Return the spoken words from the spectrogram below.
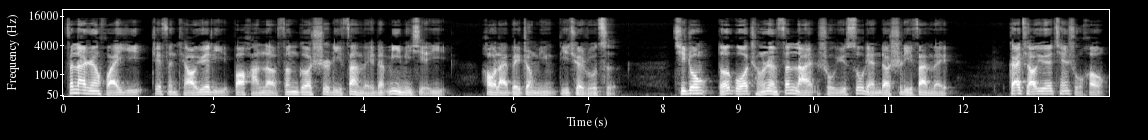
芬兰人怀疑这份条约里包含了分割势力范围的秘密协议，后来被证明的确如此。其中，德国承认芬兰属于苏联的势力范围。该条约签署后，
